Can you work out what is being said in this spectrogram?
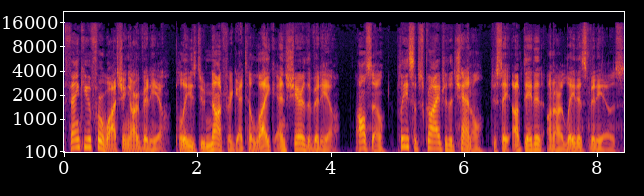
Thank you for watching our video. Please do not forget to like and share the video. Also, please subscribe to the channel to stay updated on our latest videos.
